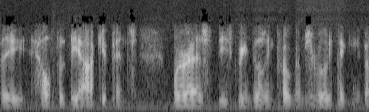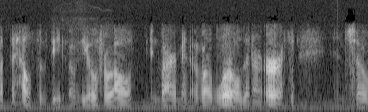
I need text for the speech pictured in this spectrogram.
the health of the occupants, whereas these green building programs are really thinking about the health of the of the overall environment of our world and our Earth. And so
